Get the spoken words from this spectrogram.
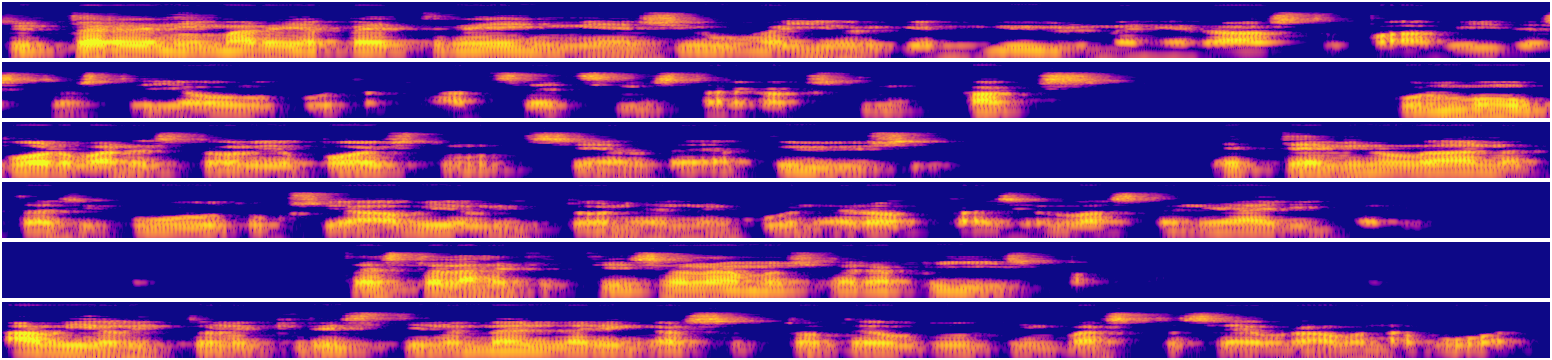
Tyttäreni Maria Petrein mies Juha Jyrken Myйл meni raastupaa 15. joulukuuta 1722, kun muu porvaristo oli jo poistunut sieltä ja pyysi, ettei minulle annettaisi kuulutuksia avioliittoon ennen kuin erottaisin lasteni äidinperin. Tästä lähetettiin sana myös herra piispa. Avioliittoni Kristiina Möllerin kanssa toteutuikin vasta seuraavana vuonna.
